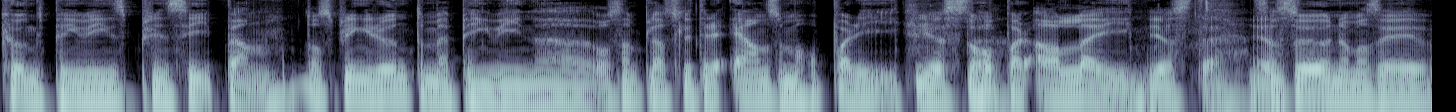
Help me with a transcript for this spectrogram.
kungspingvinsprincipen. De springer runt de här pingvinerna och sen plötsligt är det en som hoppar i. Just Då det. hoppar alla i. Just det. Sen Just så det. undrar man sig,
